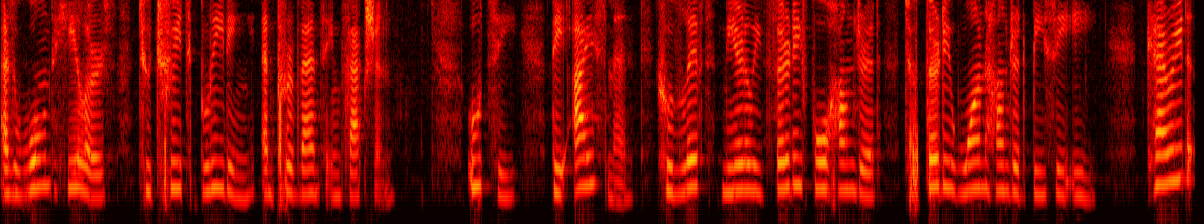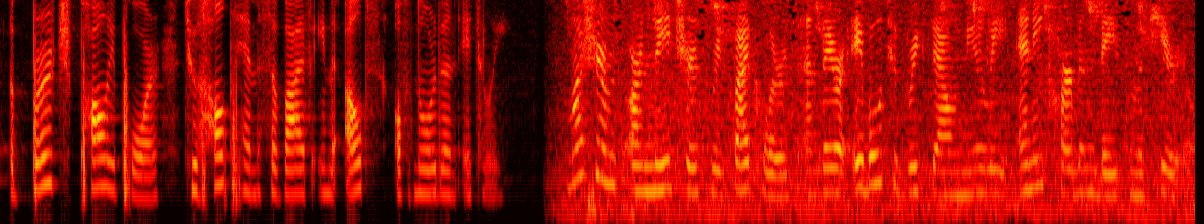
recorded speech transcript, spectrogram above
as wound healers to treat bleeding and prevent infection. Ötzi, the Iceman, who lived nearly 3400 to 3100 BCE, carried a birch polypore to help him survive in the Alps of northern Italy. Mushrooms are nature's recyclers and they are able to break down nearly any carbon based material.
